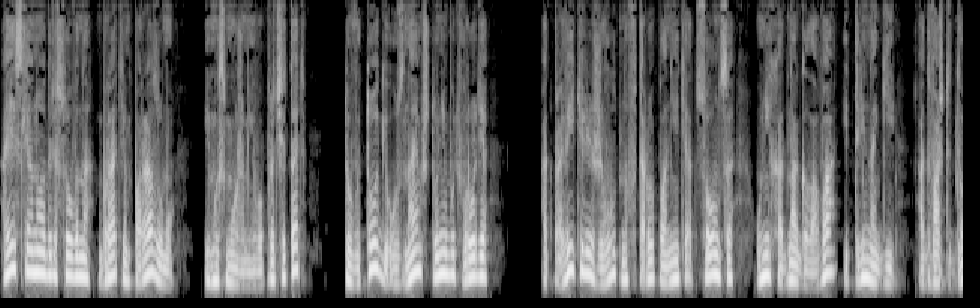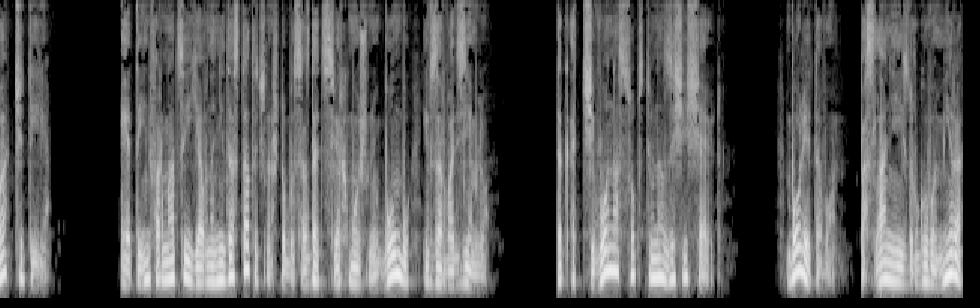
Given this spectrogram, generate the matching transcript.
А если оно адресовано братьям по разуму, и мы сможем его прочитать, то в итоге узнаем что-нибудь вроде «Отправители живут на второй планете от Солнца, у них одна голова и три ноги, а дважды два — четыре». Этой информации явно недостаточно, чтобы создать сверхмощную бомбу и взорвать Землю. Так от чего нас, собственно, защищают? Более того, послание из другого мира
